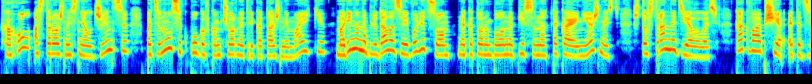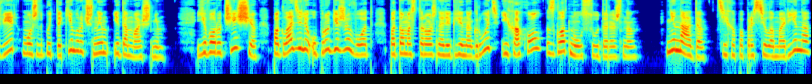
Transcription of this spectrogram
Хохол осторожно снял джинсы, потянулся к пуговкам черной трикотажной майки. Марина наблюдала за его лицом, на котором была написана такая нежность, что странно делалось, как вообще этот зверь может быть таким ручным и домашним. Его ручищи погладили упругий живот, потом осторожно легли на грудь, и хохол сглотнул судорожно. «Не надо», — тихо попросила Марина,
